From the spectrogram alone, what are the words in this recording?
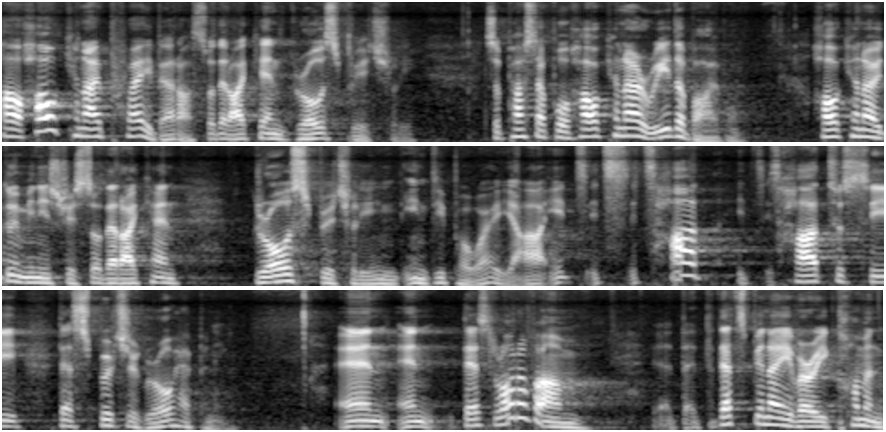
how, how can I pray better so that I can grow spiritually? So, Pastor Paul, how can I read the Bible? How can I do ministry so that I can grow spiritually in, in deeper way? Uh, it's, it's, it's, hard, it's, it's hard to see that spiritual growth happening. And, and there's a lot of, um, that's been a very common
